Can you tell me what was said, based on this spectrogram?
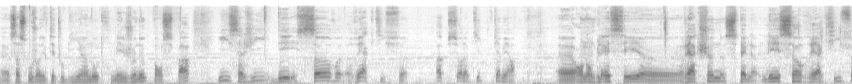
Euh, ça se trouve, j'en ai peut-être oublié un autre, mais je ne pense pas. Il s'agit des sorts réactifs. Hop, sur la petite caméra. Euh, en anglais, c'est euh, Reaction Spell. Les sorts réactifs,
